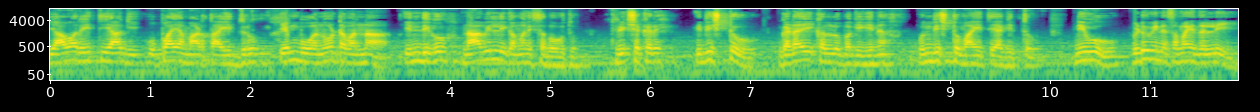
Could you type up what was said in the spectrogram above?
ಯಾವ ರೀತಿಯಾಗಿ ಉಪಾಯ ಮಾಡ್ತಾ ಇದ್ರು ಎಂಬುವ ನೋಟವನ್ನು ಇಂದಿಗೂ ನಾವಿಲ್ಲಿ ಗಮನಿಸಬಹುದು. ವೀಕ್ಷಕರೇ ಇದಿಷ್ಟು ಗಡಾಯಿ ಕಲ್ಲು ಬಗೆಗಿನ ಒಂದಿಷ್ಟು ಮಾಹಿತಿಯಾಗಿತ್ತು. ನೀವು ಬಿಡುವಿನ ಸಮಯದಲ್ಲಿ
